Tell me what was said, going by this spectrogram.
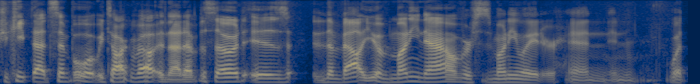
to keep that simple, what we talk about in that episode is the value of money now versus money later, and and what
